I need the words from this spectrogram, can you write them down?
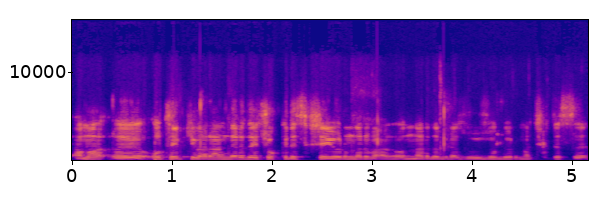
ama e, o tepki verenlere de çok klasik şey yorumları var. Onlara da biraz uyuz oluyorum açıkçası.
